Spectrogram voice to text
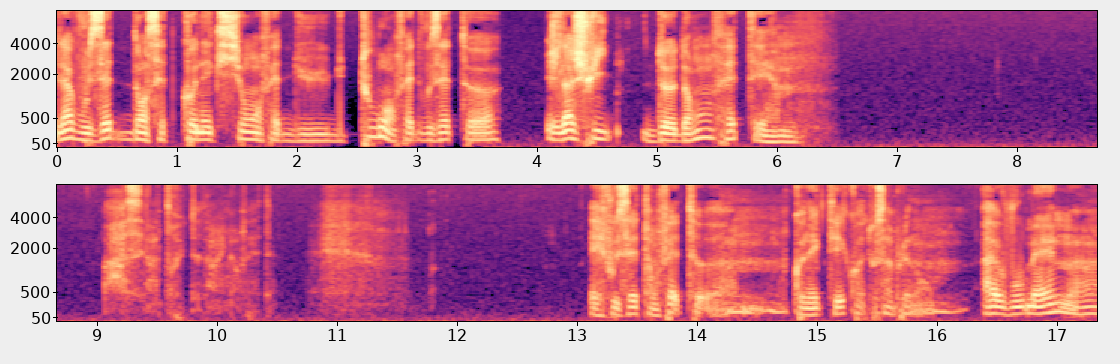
là, vous êtes dans cette connexion, en fait, du, tout, en fait. Vous êtes, euh, là, je suis dedans, en fait, et, ah, c'est un truc de Et vous êtes en fait euh, connecté, quoi, tout simplement, à vous-même, euh,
